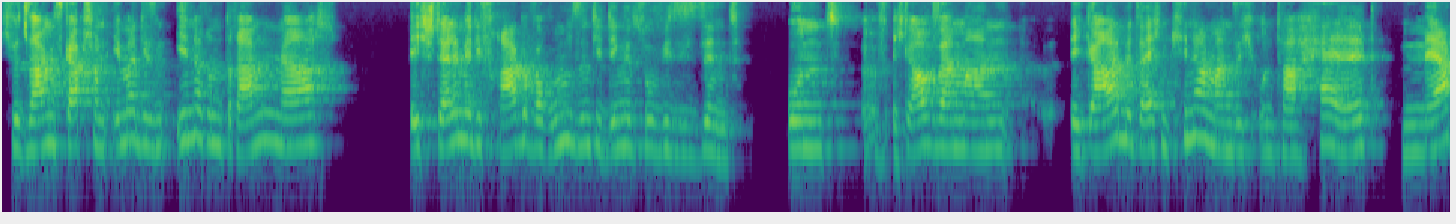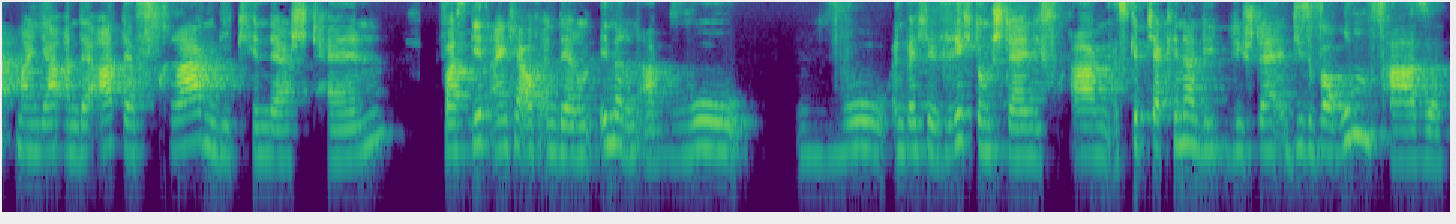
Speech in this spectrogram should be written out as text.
Ich würde sagen, es gab schon immer diesen inneren Drang nach, ich stelle mir die Frage, warum sind die Dinge so, wie sie sind? Und äh, ich glaube, wenn man, egal mit welchen Kindern man sich unterhält, merkt man ja an der Art der Fragen, die Kinder stellen, was geht eigentlich auch in deren Inneren ab, wo, wo, in welche Richtung stellen die Fragen. Es gibt ja Kinder, die, die stellen diese Warum-Phase.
